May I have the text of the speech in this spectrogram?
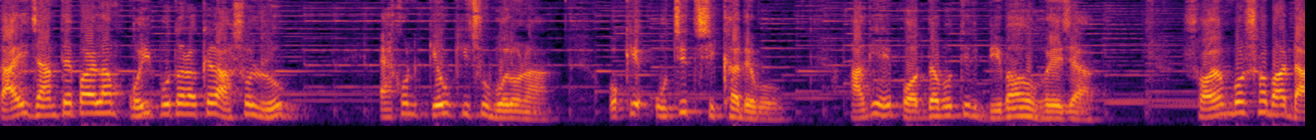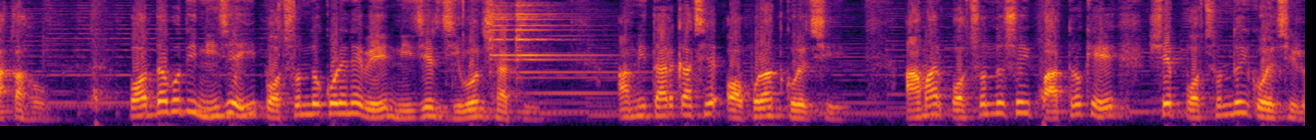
তাই জানতে পারলাম ওই প্রতারকের আসল রূপ। এখন কেউ কিছু বলো না, ওকে উচিত শিক্ষা দেব। আগে পদ্মাবতীর বিবাহ হয়ে যাক। স্বয়ম্বর সভা ডাকা হোক। পদ্মাবতী নিজেই পছন্দ করে নেবে নিজের জীবনসাথী। আমি তার কাছে অপরাধ করেছি। আমার পছন্দসই পাত্রকে সে পছন্দই করেছিল,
